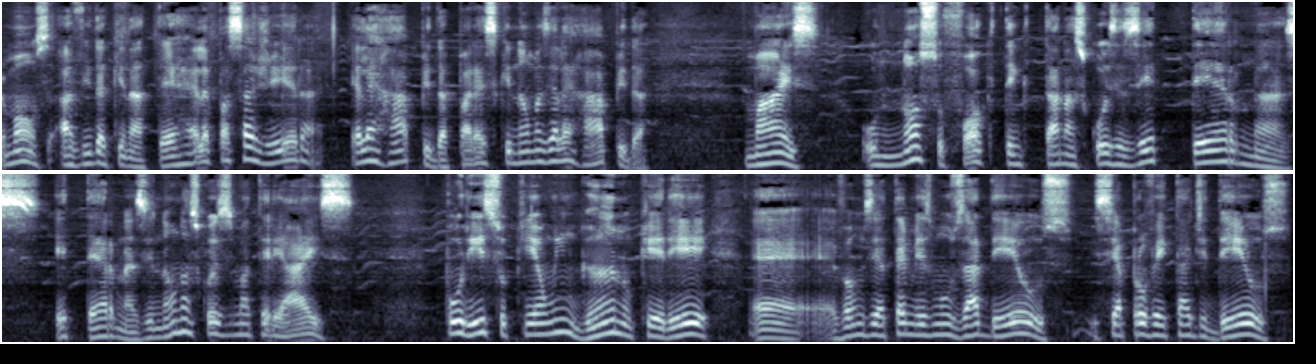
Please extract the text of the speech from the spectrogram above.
Irmãos, a vida aqui na Terra ela é passageira, ela é rápida, parece que não, mas ela é rápida. Mas o nosso foco tem que estar nas coisas eternas, eternas e não nas coisas materiais. Por isso que é um engano querer, é, vamos dizer, até mesmo usar Deus e se aproveitar de Deus.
